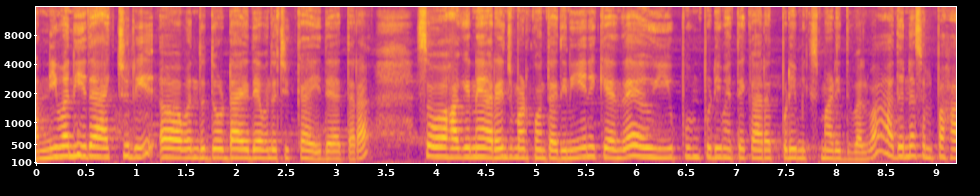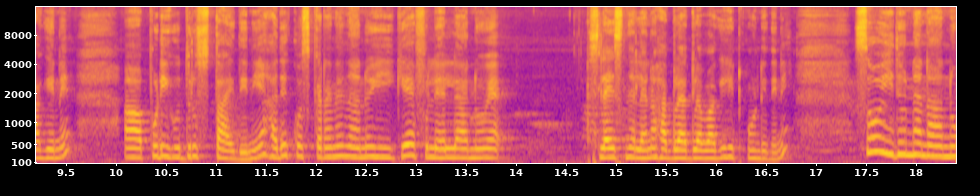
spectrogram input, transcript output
ಅನ್ಇವನ್ ಇದೆ ಆ್ಯಕ್ಚುಲಿ ಒಂದು ದೊಡ್ಡ ಇದೆ, ಒಂದು ಚಿಕ್ಕ ಇದೆ ಆ ಥರ ಸೊ ಹಾಗೆಯೇ ಅರೇಂಜ್ ಮಾಡ್ಕೊತಾ ಇದ್ದೀನಿ. ಏನಕ್ಕೆ ಅಂದರೆ ಈ ಉಪ್ಪಿನ ಪುಡಿ ಮತ್ತು ಖಾರದ ಪುಡಿ ಮಿಕ್ಸ್ ಮಾಡಿದ್ವಲ್ವ? ಅದನ್ನು ಸ್ವಲ್ಪ ಹಾಗೆಯೇ ಪುಡಿ ಉದುರಿಸ್ತಾ ಇದ್ದೀನಿ. ಅದಕ್ಕೋಸ್ಕರನೇ ನಾನು ಹೀಗೆ ಫುಲ್ ಎಲ್ಲನೂ ಸ್ಲೈಸ್ನೆಲ್ಲನೂ ಹಗ್ಲಾಗ್ಲವಾಗಿ ಇಟ್ಕೊಂಡಿದ್ದೀನಿ. ಸೊ ಇದನ್ನು ನಾನು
